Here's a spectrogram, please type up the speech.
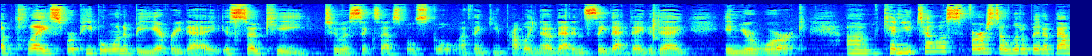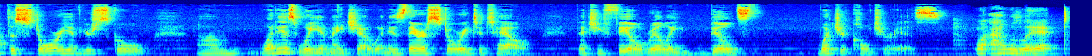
a place where people want to be every day is so key to a successful school. I think you probably know that and see that day to day in your work. Um, can you tell us first a little bit about the story of your school? Um, what is William H. Owen? Is there a story to tell that you feel really builds what your culture is? Well, I will let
